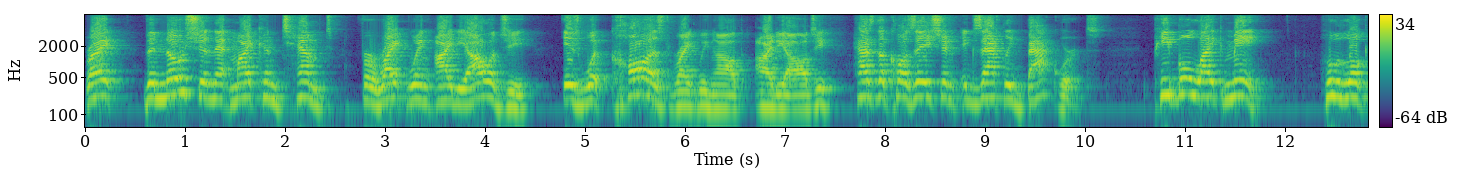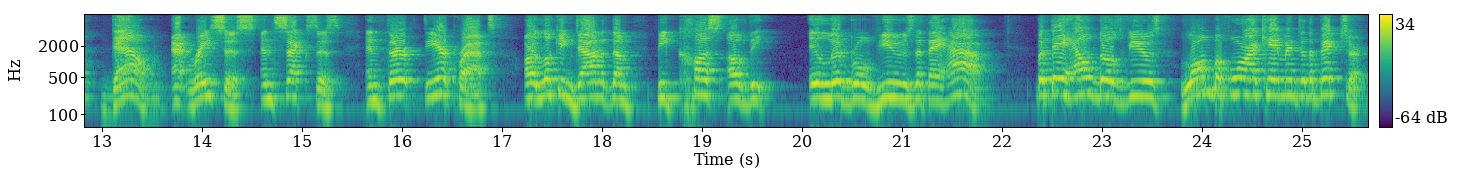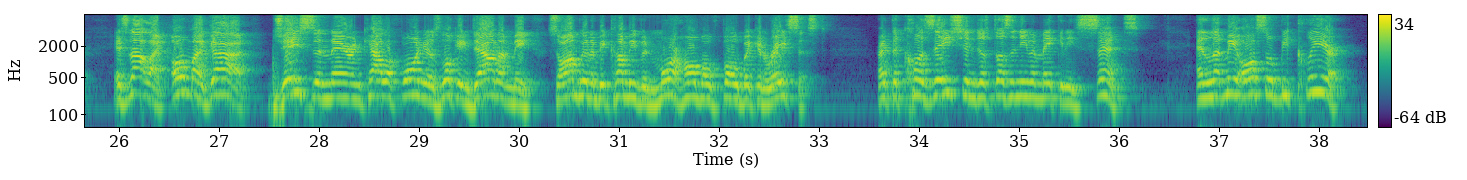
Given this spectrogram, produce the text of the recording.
right? The notion that my contempt for right wing ideology is what caused right wing ideology has the causation exactly backwards. People like me who look down at racists and sexists and thir- theocrats are looking down at them because of the illiberal views that they have. But they held those views long before I came into the picture. It's not like, oh my God, Jason there in California is looking down at me, so I'm going to become even more homophobic and racist. Right? The causation just doesn't even make any sense. And let me also be clear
